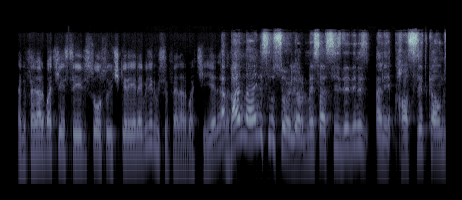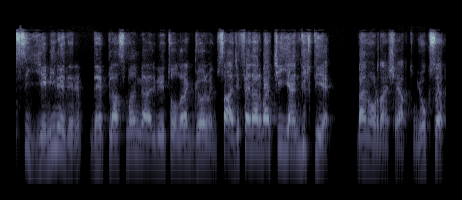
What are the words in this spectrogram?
Hani Fenerbahçe'nin seyircisi olsa 3 kere yenebilir misin Fenerbahçe'yi? Ya ben de aynısını söylüyorum. Mesela siz dediniz hani hasret kalmışsın yemin ederim deplasman galibiyeti olarak görmedim. Sadece Fenerbahçe'yi yendik diye ben oradan şey yaptım. Yoksa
